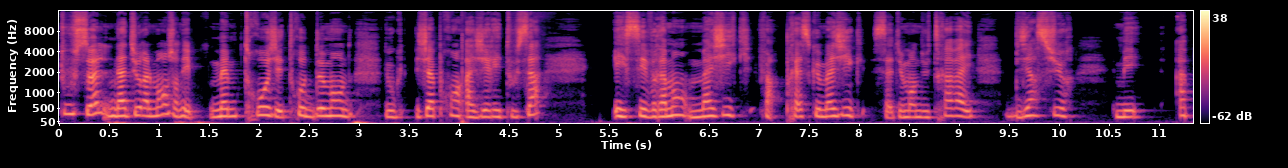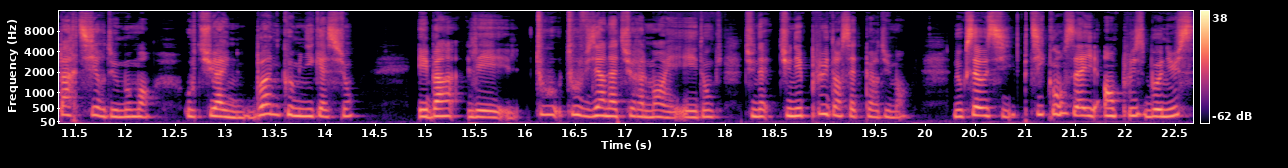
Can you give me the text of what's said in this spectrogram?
tout seuls. Naturellement, j'en ai même trop, j'ai trop de demandes. Donc, j'apprends à gérer tout ça. Et c'est vraiment magique. Enfin, presque magique. Ça demande du travail, bien sûr. Mais à partir du moment où tu as une bonne communication, eh ben, tout, tout vient naturellement. Et, donc, tu n'es plus dans cette peur du manque. Donc ça aussi, petit conseil en plus bonus,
